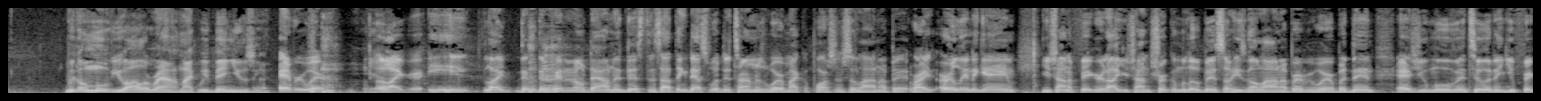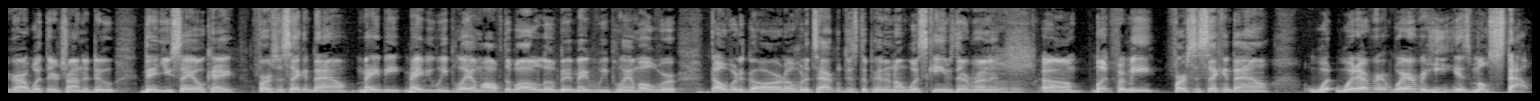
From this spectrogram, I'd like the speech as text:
we're going to move you all around like we've been using? everywhere. Like he, he like d- depending on down and distance, I think that's what determines where Micah Parsons should line up at. Right, early in the game, you're trying to figure it out. You're trying to trick him a little bit, so he's going to line up everywhere. But then as you move into it and you figure out what they're trying to do, then you say, okay, first and second down, maybe maybe we play him off the ball a little bit. Maybe we play him over over the guard, over the tackle, just depending on what schemes they're running. Um, but for me, first and second down, what, whatever wherever he is most stout.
